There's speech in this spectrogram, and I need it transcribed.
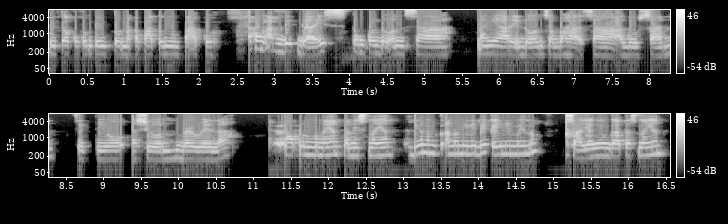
dito ako kontento nakapatong yung pa ako. Akong update guys tungkol doon sa nangyari doon sa baha sa Agusan, Sitio, Asyon, Beruela. Tapon mo na yan, panis na yan. Yun ang ano ni Libby, kainin mo yun oh. Sayang yung gatas na yan.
